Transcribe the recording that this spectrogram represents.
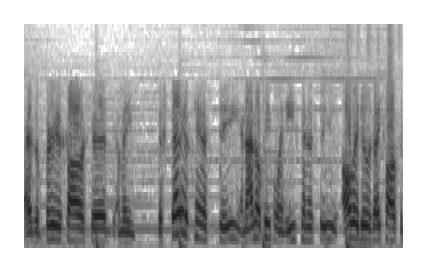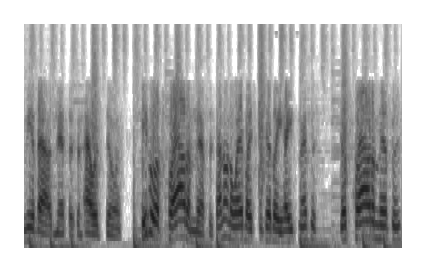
As a previous caller said, I mean, the state of Tennessee, and I know people in East Tennessee, all they do is they talk to me about Memphis and how it's doing. People are proud of Memphis. I don't know why everybody everybody hates Memphis. They're proud of Memphis.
